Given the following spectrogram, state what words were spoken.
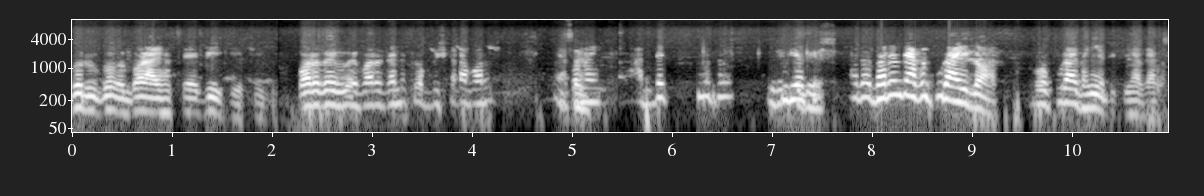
গরুর গোড়ায় হচ্ছে বীজ দিয়েছে। বরজ ওই বরজ হলে চব্বিশ কাটা বরজ এখন ওই অর্ধেক মতো ধরেন যে এখন পুরাই লস ও পুরাই ভেঙে দিতে হবে এখন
